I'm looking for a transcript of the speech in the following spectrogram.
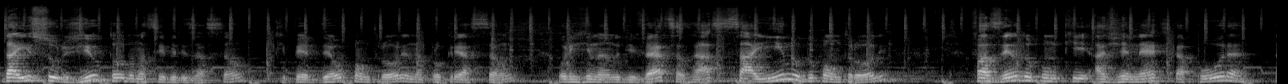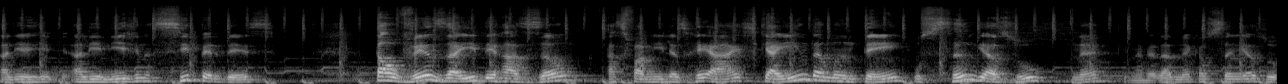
Daí surgiu toda uma civilização que perdeu o controle na procriação originando diversas raças, saindo do controle, fazendo com que a genética pura alienígena se perdesse. Talvez aí dê razão às famílias reais que ainda mantêm o sangue azul, né? Que na verdade não é que é o sangue azul,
